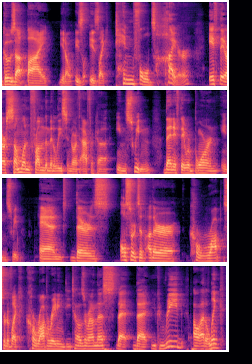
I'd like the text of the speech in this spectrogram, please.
goes up by, you know, is is like tenfolds higher if they are someone from the Middle East and North Africa in Sweden than if they were born in Sweden. And there's all sorts of other corrob- sort of like corroborating details around this that that you can read. I'll add a link.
